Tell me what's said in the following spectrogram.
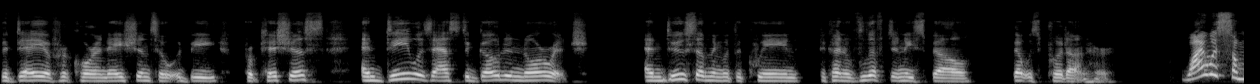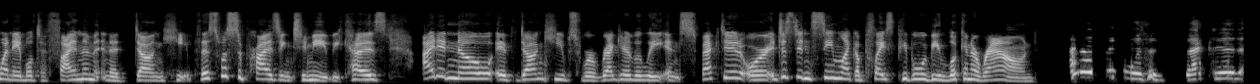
the day of her coronation so it would be propitious. And Dee was asked to go to Norwich and do something with the Queen to kind of lift any spell that was put on her why was someone able to find them in a dung heap? This was surprising to me because I didn't know if dung heaps were regularly inspected or it just didn't seem like a place people would be looking around. I don't think it was inspected.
